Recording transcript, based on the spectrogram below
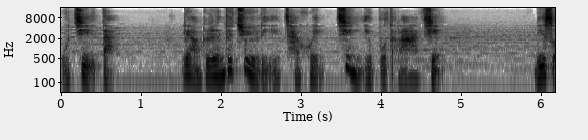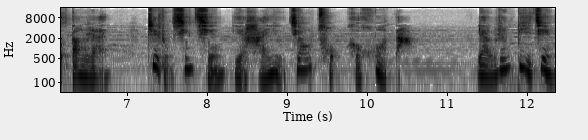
无忌惮，两个人的距离才会进一步的拉近。理所当然。这种心情也含有娇宠和豁达，两个人毕竟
